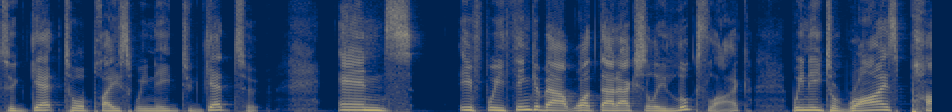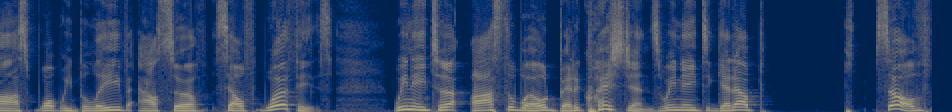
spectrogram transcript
to get to a place we need to get to. And if we think about what that actually looks like, we need to rise past what we believe our self worth is. We need to ask the world better questions. We need to get ourselves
